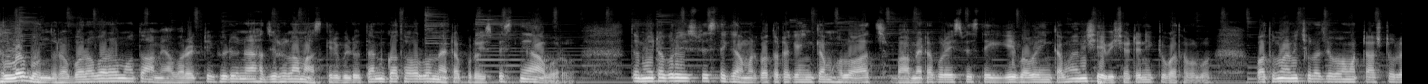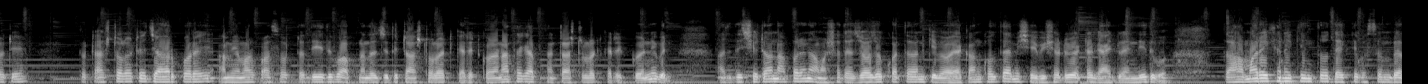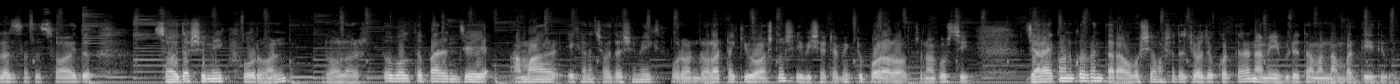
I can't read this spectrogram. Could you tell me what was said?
Hello বন্ধুরা, বরাবরের মতো আমি আবার একটি ভিডিও নিয়ে হাজির হলাম। আজকের ভিডিওতে আমি কথা বলব মেটাপুরো স্পেস নিয়ে আবারও। তো মেটাপুরো স্পেস থেকে আমার কত টাকা ইনকাম হলো আজ বা মেটাপুরো স্পেস থেকে কীভাবে ইনকাম হয় আমি সেই বিষয়টা নিয়ে একটু কথা বলব। প্রথমে আমি চলে যাব আমার টাস্ট ওয়ালেটে তো টাস্ট যাওয়ার পরে আমি আমার পাসওয়ার্ডটা দিয়ে দেবো। আপনাদের যদি টাস্ট ওয়ালেট ক্যারেট করা না থাকে, আপনার টাস্ট ওয়ালেট ক্যারেট করে নেবেন। আর যদি সেটাও না পারেন, আমার সাথে যোগাযোগ করতে পারেন, কীভাবে অ্যাকাউন্ট খুলতে আমি সেই বিষয়টিও একটা গাইডলাইন দিয়ে দেবো। তো আমার এখানে কিন্তু দেখতে পাচ্ছেন ব্যালেন্স আছে ছয় ছয় দশমিক ফোর ওয়ান ডলার। তো বলতে পারেন যে আমার এখানে ছয় দশমিক ফোর ওয়ান ডলারটা কীভাবে আসলো, সেই বিষয়টা আমি একটু পরে আলোচনা করছি। যারা অ্যাকাউন্ট করবেন, তারা অবশ্যই আমার সাথে যোগাযোগ করতে পারেন, আমি এই ভিডিওতে আমার নাম্বার দিয়ে দেবো।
